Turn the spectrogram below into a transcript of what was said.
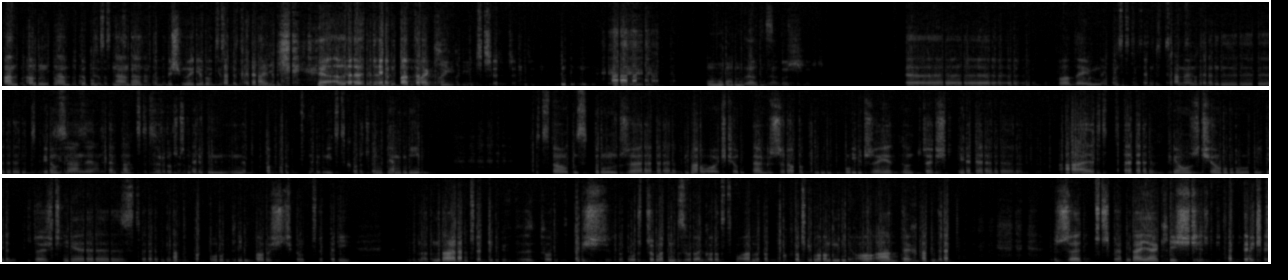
Madonna była znana, to byśmy ją zagrali, ale nie ma takich rzeczy. Mhm. No cóż. Eee, Podejmując tym samym ten e, związany temat z różnymi pobocznymi skorzeniami, sądzę, że mało się także o tym mówi, że jednocześnie ASD wiąże się jednocześnie z nadpobudliwością, czyli no, no raczej tutaj użyłem złego słowa, chodziło mi o ADHD, że trzyma jakieś 40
